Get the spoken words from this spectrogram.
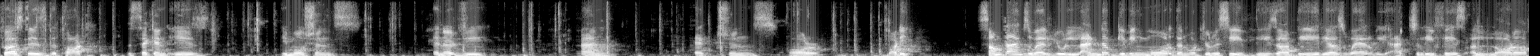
First is the thought. The second is emotions energy and actions or body. Sometimes where you land up giving more than what you receive, these are the areas where we actually face a lot of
